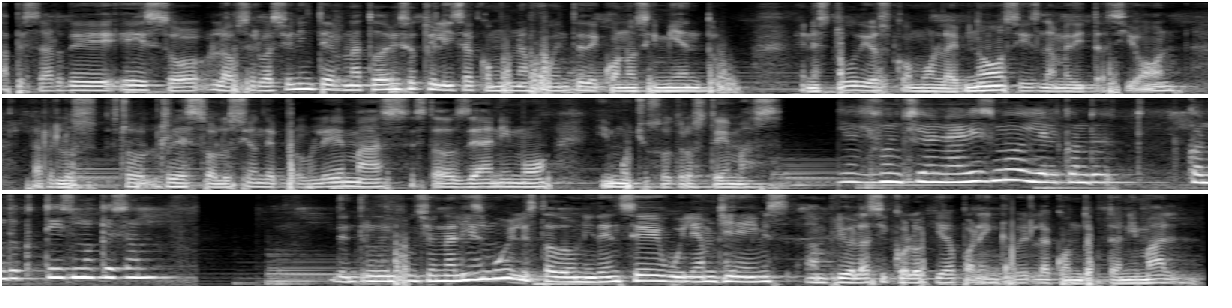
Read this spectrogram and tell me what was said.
A pesar de eso, la observación interna todavía se utiliza como una fuente de conocimiento en estudios como la hipnosis, la meditación, la resolución de problemas, estados de ánimo y muchos otros temas. ¿Y el funcionalismo y el conductismo qué son? Dentro del funcionalismo, el estadounidense William James amplió la psicología para incluir la conducta animal,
